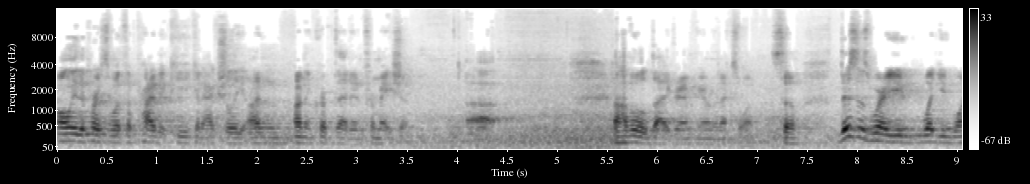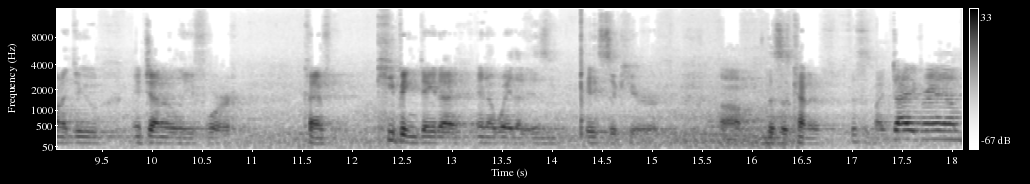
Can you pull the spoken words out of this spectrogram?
only the person with the private key can actually un, unencrypt that information. Uh, I'll have a little diagram here on the next one. So this is where you what you'd want to do generally for kind of keeping data in a way that is is secure. Um, this is kind of this is my diagram.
